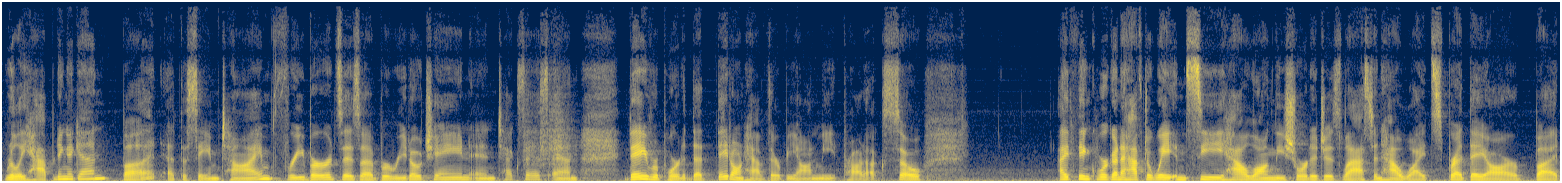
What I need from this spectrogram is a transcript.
really happening again. But at the same time, Freebirds is a burrito chain in Texas and they reported that they don't have their Beyond Meat products. So I think we're going to have to wait and see how long these shortages last and how widespread they are. But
